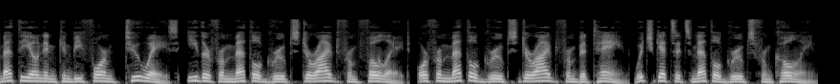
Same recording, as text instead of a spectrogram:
methionine can be formed two ways, either from methyl groups derived from folate, or from methyl groups derived from betaine which gets its methyl groups from choline.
